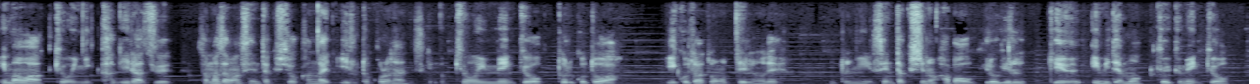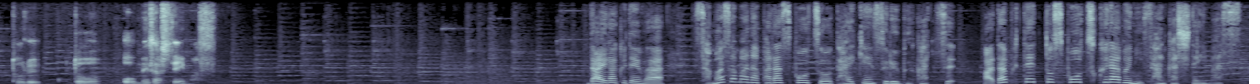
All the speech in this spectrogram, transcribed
今は教員に限らず様々な選択肢を考えているところなんですけど、教員免許を取ることはいいことだと思っているので、本当に選択肢の幅を広げるっていう意味でも教育免許を取ることを目指しています。大学では様々なパラスポーツを体験する部活アダプテッドスポーツクラブに参加しています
